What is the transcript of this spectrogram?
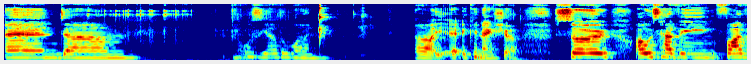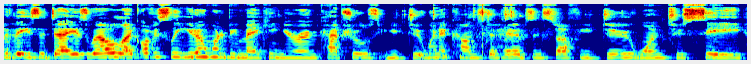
and um, what was the other one? Uh, echinacea. So I was having five of these a day as well. Like obviously you don't want to be making your own capsules. You do, when it comes to herbs and stuff, you do want to see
